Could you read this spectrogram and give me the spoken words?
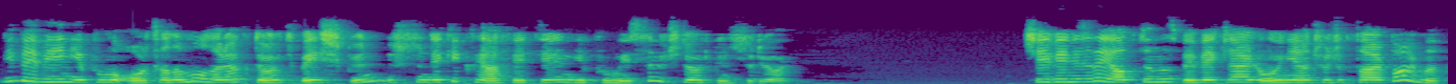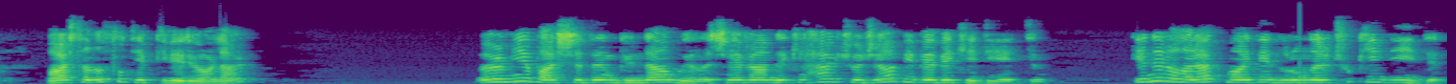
Bir bebeğin yapımı ortalama olarak 4-5 gün, üstündeki kıyafetlerin yapımı ise 3-4 gün sürüyor. Çevrenizde yaptığınız bebeklerle oynayan çocuklar var mı? Varsa nasıl tepki veriyorlar? Örmeye başladığım günden bu yana çevremdeki her çocuğa bir bebek hediye ettim. Genel olarak maddi durumları çok iyi değildi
